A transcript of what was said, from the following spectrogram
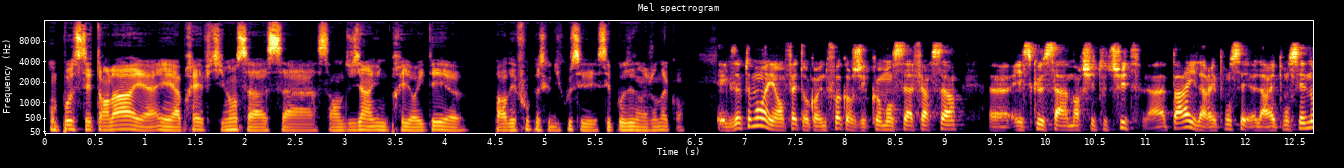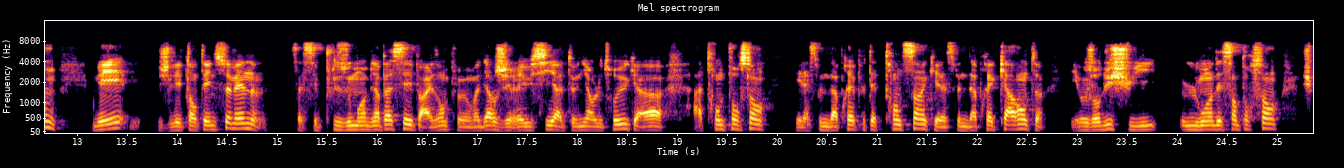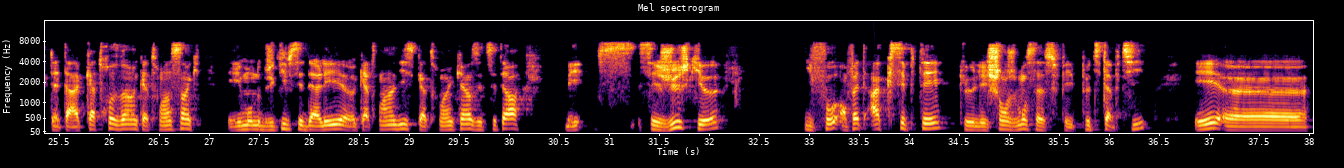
on pose ces temps-là et, après effectivement ça ça ça en devient une priorité euh, par défaut parce que du coup c'est posé dans l'agenda quoi. Exactement et en fait encore une fois quand j'ai commencé à faire ça euh, est-ce que ça a marché tout de suite? Pareil la réponse est la réponse est non mais je l'ai tenté une semaine ça s'est plus ou moins bien passé. Par exemple, on va dire, j'ai réussi à tenir le truc à, à 30%, et la semaine d'après, peut-être 35, et la semaine d'après, 40. Et aujourd'hui, je suis loin des 100%. Je suis peut-être à 80, 85. Et mon objectif, c'est d'aller 90%, 95, etc. Mais c'est juste que il faut en fait accepter que les changements, ça se fait petit à petit. Et, euh,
